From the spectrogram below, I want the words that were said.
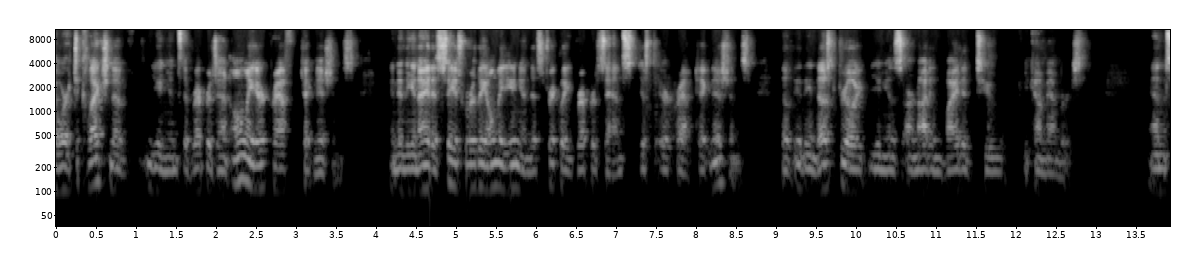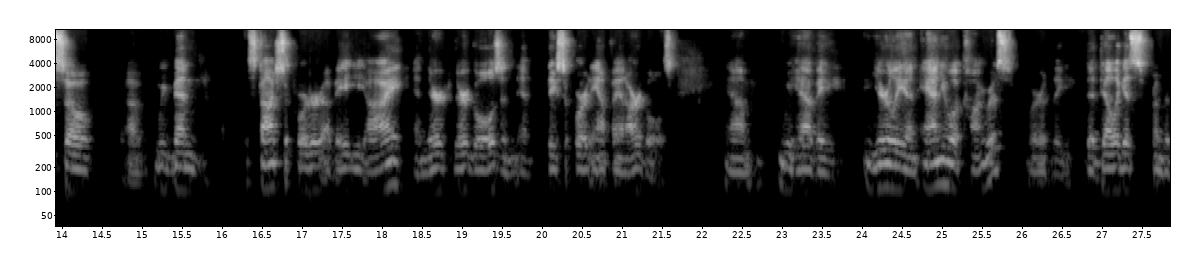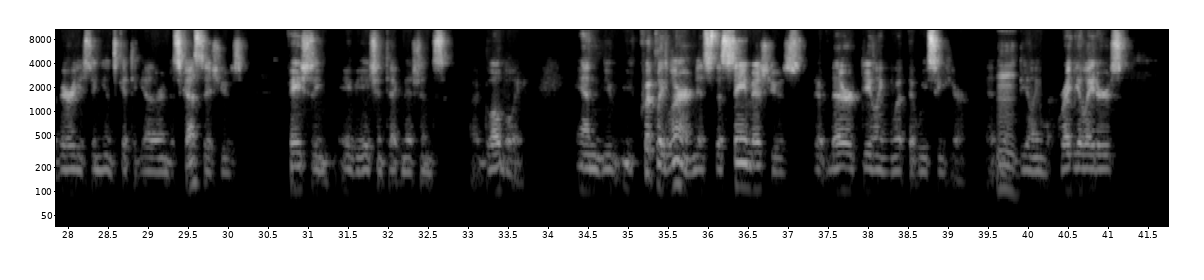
or it's a collection of unions that represent only aircraft technicians. And in the United States, we're the only union that strictly represents just aircraft technicians. The, the industrial unions are not invited to become members. And so uh, we've been a staunch supporter of AEI and their, their goals, and, and they support AMFA and our goals. Um, we have a yearly an annual congress where the, the delegates from the various unions get together and discuss issues facing aviation technicians uh, globally. And you, you quickly learn it's the same issues that they're dealing with that we see here, mm. dealing with regulators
